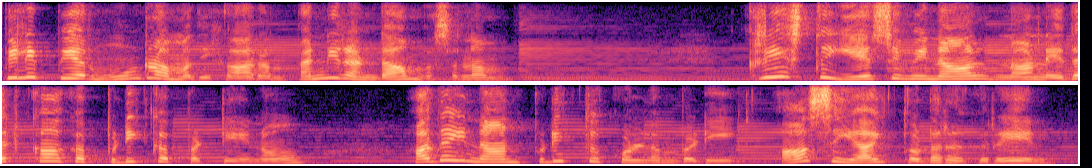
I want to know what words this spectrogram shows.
பிலிப்பியர் மூன்றாம் அதிகாரம் பன்னிரெண்டாம் வசனம். கிறிஸ்து இயேசுவினால் நான் எதற்காக பிடிக்கப்பட்டேனோ அதை நான் பிடித்துக் கொள்ளும்படி ஆசையாய் தொடருகிறேன்.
